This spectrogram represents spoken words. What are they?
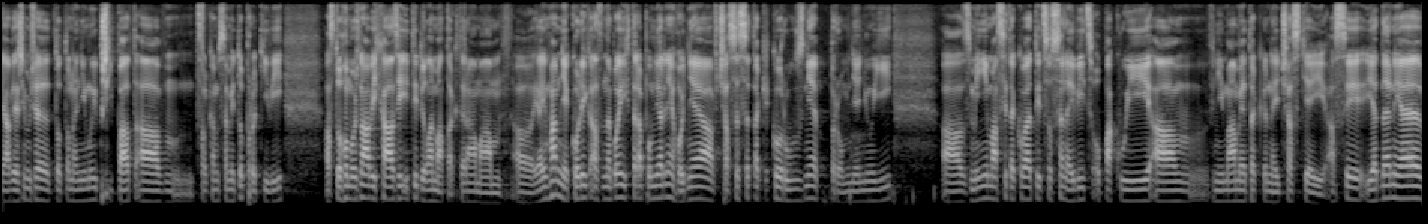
já věřím, že toto není můj případ a mm, celkem se mi to protiví. A z toho možná vychází i ty dilemata, která mám. Já jich mám několik, nebo jich teda poměrně hodně a v čase se tak jako různě proměňují. A zmíním asi takové ty, co se nejvíc opakují a vnímám je tak nejčastěji. Asi jeden je,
